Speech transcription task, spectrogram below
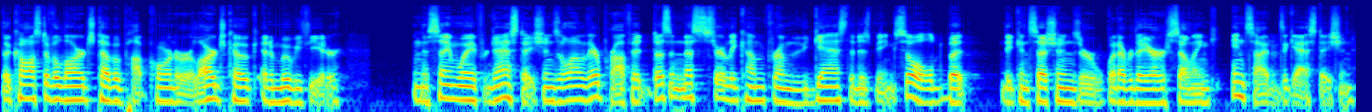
the cost of a large tub of popcorn or a large Coke at a movie theater. In the same way, for gas stations, a lot of their profit doesn't necessarily come from the gas that is being sold, but the concessions or whatever they are selling inside of the gas station.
